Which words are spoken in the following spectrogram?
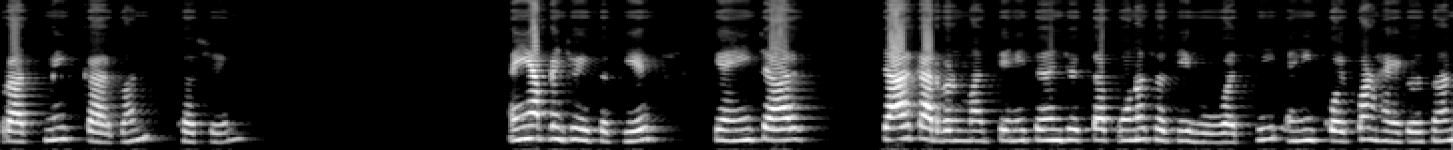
પ્રાથમિક કાર્બન થશે. અહીં આપણે જોઈ શકીએ કે અહીં ચાર ચાર કાર્બનમાં તેની સંયોજકતા પૂર્ણ થતી હોવાથી અહીં કોઈ પણ હાઇડ્રોજન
